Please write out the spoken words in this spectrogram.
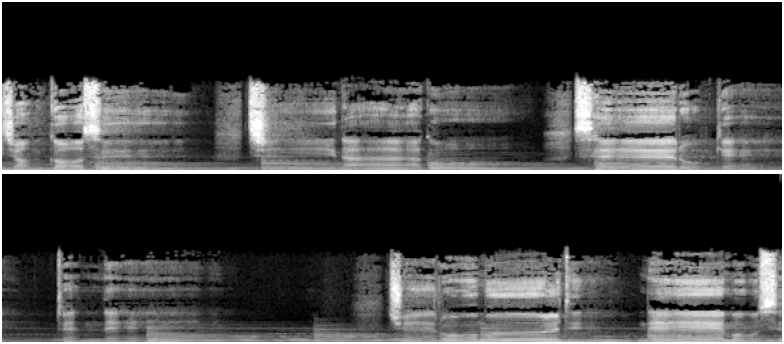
이전 것은 지나고 새롭게 됐네. 죄로 물든 내 모습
